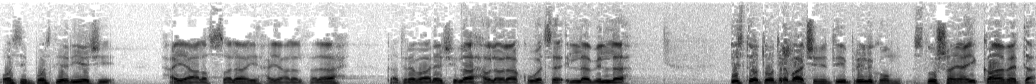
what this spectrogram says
osim poslije riječi hayya ala salah i hayya ala falah, kad treba reći la havla la kuvvete illa billah. Isto to treba činiti prilikom slušanja i kameta.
